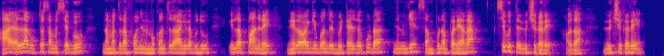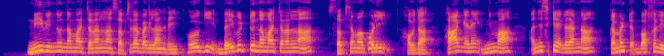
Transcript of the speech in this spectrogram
ಆ ಎಲ್ಲ ಗುಪ್ತ ಸಮಸ್ಯೆಗೂ ನಮ್ಮ ಹತ್ರ ಫೋನಿನ ಮುಖಾಂತರ ಆಗಿರಬಹುದು. ಇಲ್ಲಪ್ಪ ಅಂದರೆ ನೇರವಾಗಿ ಬಂದು ಭೇಟಿಯಾದರೂ ಕೂಡ ನಿಮಗೆ ಸಂಪೂರ್ಣ ಪರಿಹಾರ ಸಿಗುತ್ತೆ ವೀಕ್ಷಕರೇ. ಹೌದಾ? ವೀಕ್ಷಕರೇ, ನೀವಿನ್ನೂ ನಮ್ಮ ಚಾನಲ್ನ ಸಬ್ಸ್ಕ್ರೈಬ್ ಆಗಿಲ್ಲ ಅಂದರೆ ಹೋಗಿ ದಯವಿಟ್ಟು ನಮ್ಮ ಚಾನಲ್ನ ಸಬ್ಸ್ಕ್ರೈಬ್ ಮಾಡ್ಕೊಳ್ಳಿ. ಹೌದಾ? ಹಾಗೆಯೇ ನಿಮ್ಮ ಅನಿಸಿಕೆಗಳನ್ನು ಕಮೆಂಟ್ ಬಾಕ್ಸಲ್ಲಿ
